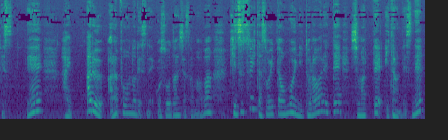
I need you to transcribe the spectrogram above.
です。ね。はい。あるアラフォーのですねご相談者様は傷ついたそういった思いにとらわれてしまっていたんですね。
